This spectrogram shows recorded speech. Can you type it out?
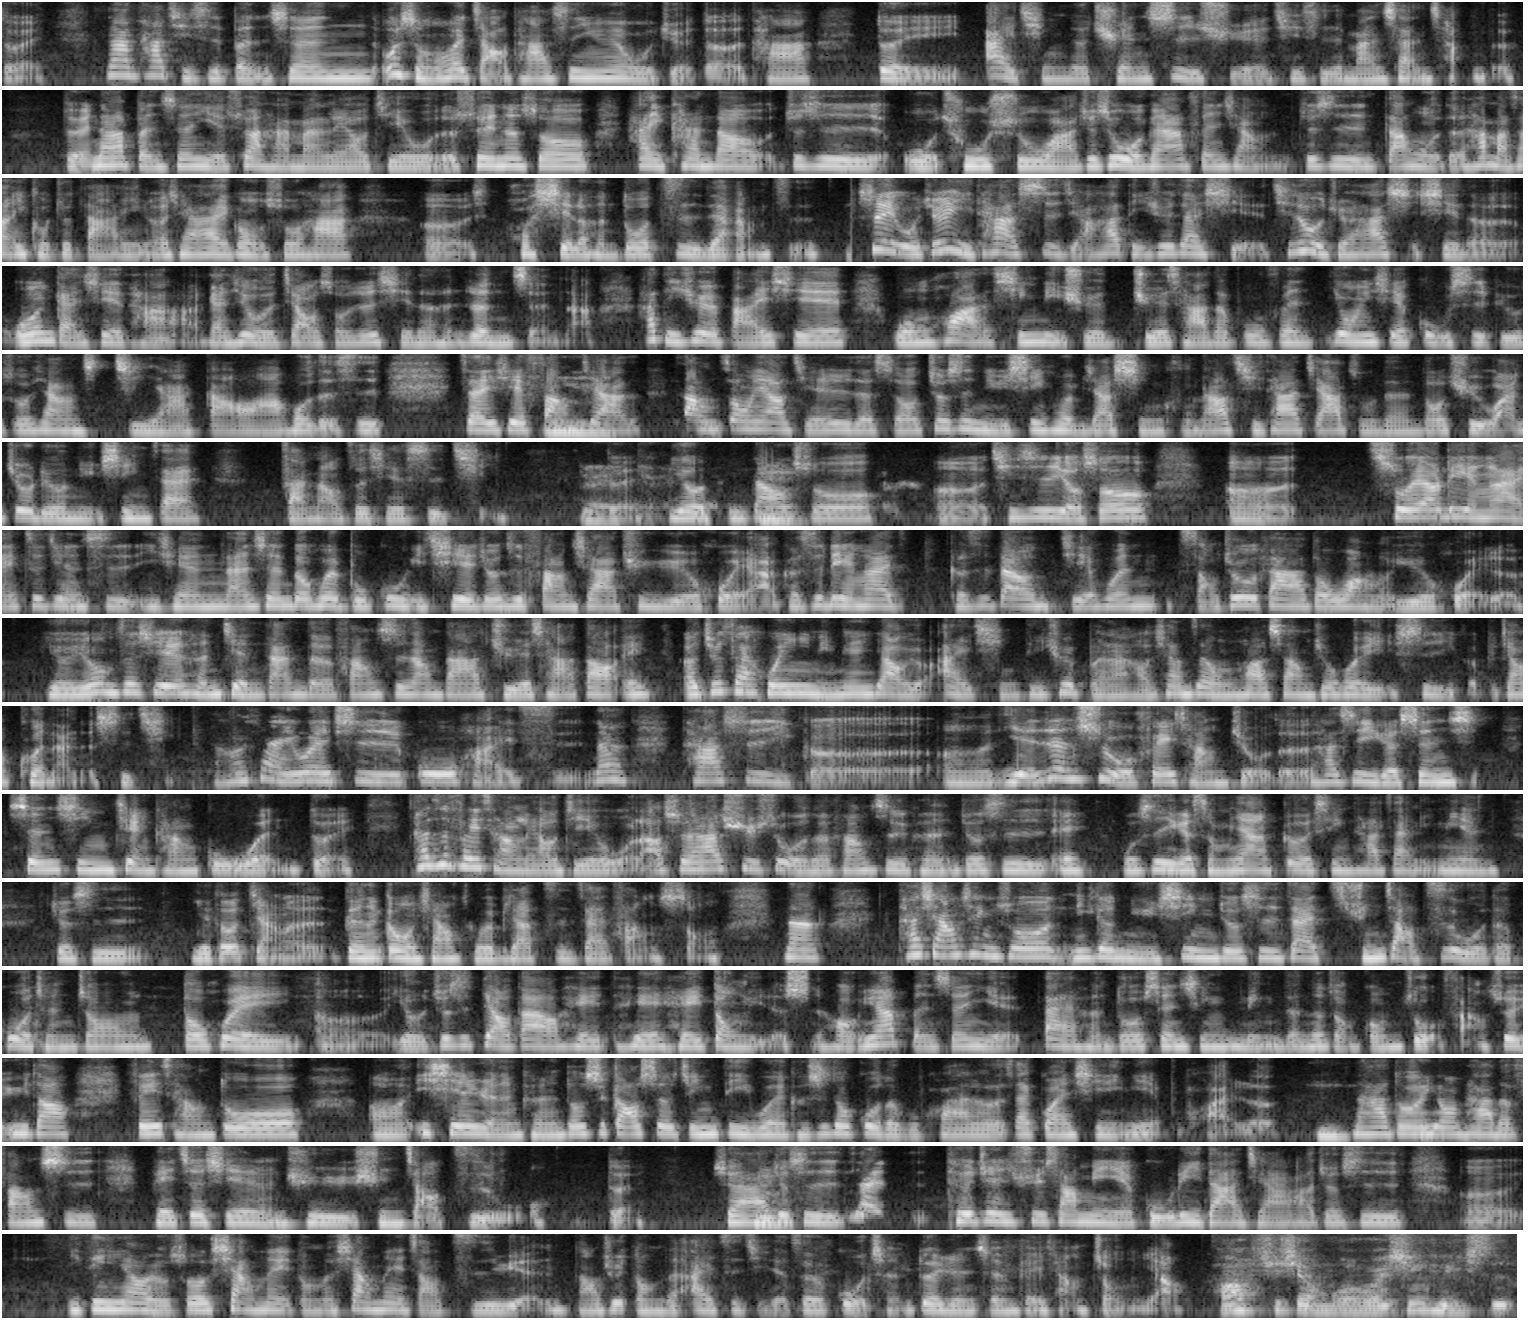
对，那他其实本身为什么会找他？是因为我觉得他对爱情的诠释学其实蛮擅长的。对，那他本身也算还蛮了解我的，所以那时候他一看到就是我出书啊，就是我跟他分享，就是当我的，他马上一口就答应了，而且他还跟我说他。呃，写了很多字这样子，所以我觉得以他的视角，他的确在写。其实我觉得他写写的，我很感谢他，感谢我的教授，就是写的很认真啊。他的确把一些文化心理学觉察的部分，用一些故事，比如说像挤牙膏啊，或者是在一些放假放重要节日的时候，就是女性会比较辛苦，然后其他家族的人都去玩，就留女性在烦恼这些事情。对，也有提到说，呃，其实有时候，呃。说要恋爱这件事，以前男生都会不顾一切，就是放下去约会啊。可是恋爱，可是到结婚，早就大家都忘了约会了。有用这些很简单的方式让大家觉察到，哎，呃，就在婚姻里面要有爱情，的确本来好像在文化上就会是一个比较困难的事情。然后下一位是郭怀慈，那他是一个，呃，也认识我非常久的，他是一个身心。身心健康顾问，对，他是非常了解我啦，所以他叙述我的方式可能就是，哎，我是一个什么样的个性，他在里面。就是也都讲了，跟跟我相处会比较自在放松。那他相信说，一个女性就是在寻找自我的过程中，都会呃有就是掉到黑黑黑洞里的时候，因为他本身也带很多身心灵的那种工作坊，所以遇到非常多呃一些人，可能都是高社经地位，可是都过得不快乐，在关系里面也不快乐。嗯，那他都会用他的方式陪这些人去寻找自我。对。所以他就是在推荐序上面也鼓励大家，就是呃，一定要有时候向内，懂得向内找资源，然后去懂得爱自己的这个过程，对人生非常重要。好，谢谢我们维新女士。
